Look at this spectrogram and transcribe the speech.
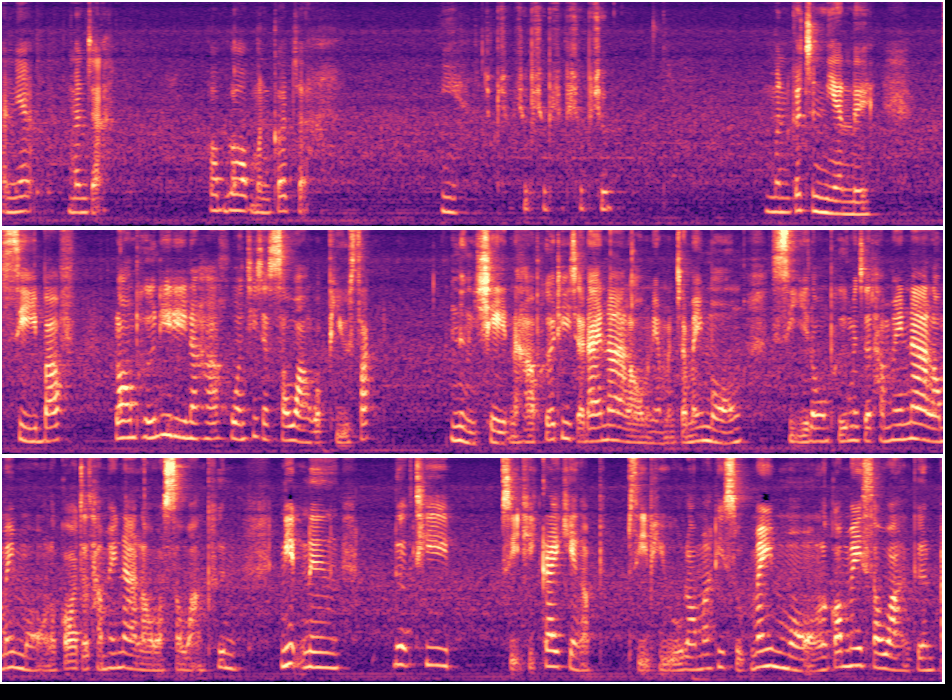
อันเนี้ยมันจะรอบๆมันก็จะนี่ชุบชุบชุบชุบชุบชุบมันก็จะเนียนเลย สีบัฟรองพื้นที่ดีนะคะ ควรที่จะสว่างกว่าผิวสัก หนึ่งเฉดนะคะ เพื่อที่จะได้หน้าเราเนี่ยมันจะไม่มองสีรองพื้นมันจะทำให้หน้าเราไม่มอง แล้วก็จะทำให้หน้าเราสว่างขึ้น นิดนึงเลือกที่สีที่ใกล้เคียงกับสีผิวเรามากที่สุดไม่หมองแล้วก็ไม่สว่างเกินไป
